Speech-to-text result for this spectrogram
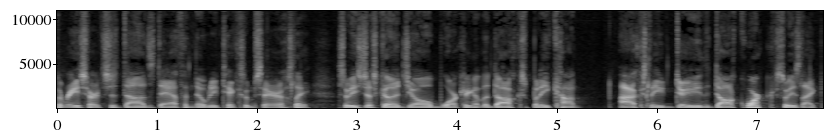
research his dad's death and nobody takes him seriously. So he's just got a job working at the docks, but he can't actually do the dock work. So he's like,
